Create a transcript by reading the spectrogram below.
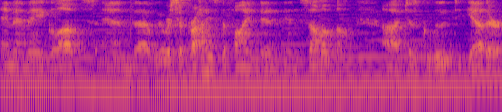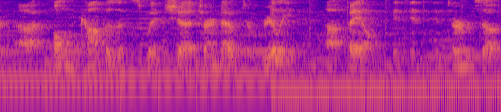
MMA gloves, and uh, we were surprised to find in, in some of them uh, just glued together uh, foam composites, which uh, turned out to really fail in, in, in, terms of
